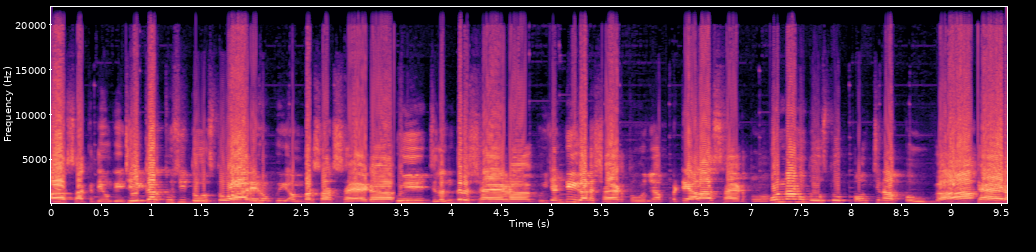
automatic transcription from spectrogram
ਆ ਸਕਦੇ ਹੋਗੇ। ਜੇਕਰ ਤੁਸੀਂ ਦੋਸਤੋ ਆ ਰਹੇ ਹੋ ਕੋਈ ਅੰਮ੍ਰਿਤਸਰ ਸਾਈਡ, ਕੋਈ ਜਲੰਧਰ ਸਾਈਡ, ਕੋਈ ਚੰਡੀਗੜ੍ਹ ਸਾਈਡ ਤੋਂ ਜਾਂ ਪਟਿਆਲਾ ਸਾਈਡ ਤੋਂ, ਉਹਨਾਂ ਨੂੰ ਦੋਸਤੋ ਪਹੁੰਚਣਾ ਪਊਗਾ ਸ਼ਹਿਰ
